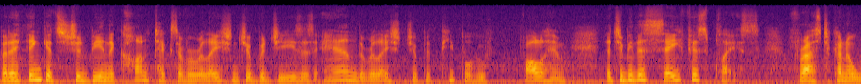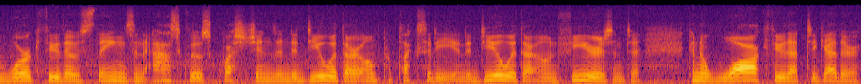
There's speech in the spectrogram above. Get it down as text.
But I think it should be in the context of a relationship with Jesus and the relationship with people who follow Him. That should be the safest place for us to kind of work through those things and ask those questions and to deal with our own perplexity and to deal with our own fears and to kind of walk through that together.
